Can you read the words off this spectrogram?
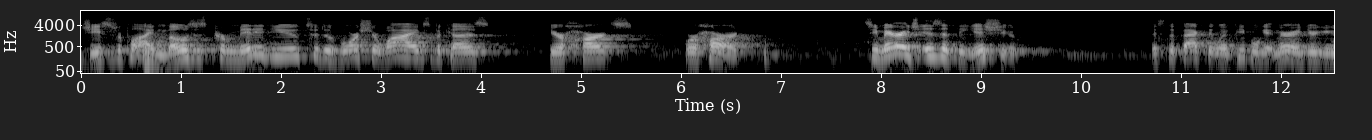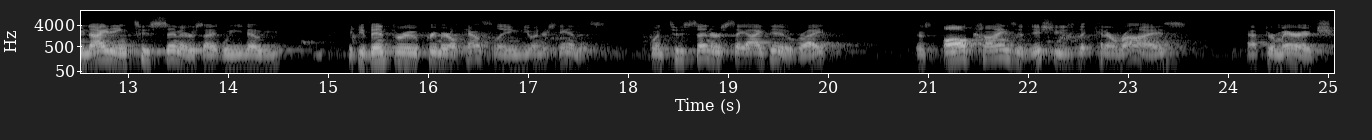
Jesus replied, Moses permitted you to divorce your wives because your hearts were hard. See, marriage isn't the issue. It's the fact that when people get married, you're uniting two sinners. I, we, you know, you, if you've been through premarital counseling, you understand this. When two sinners say, I do, right? There's all kinds of issues that can arise after marriage.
